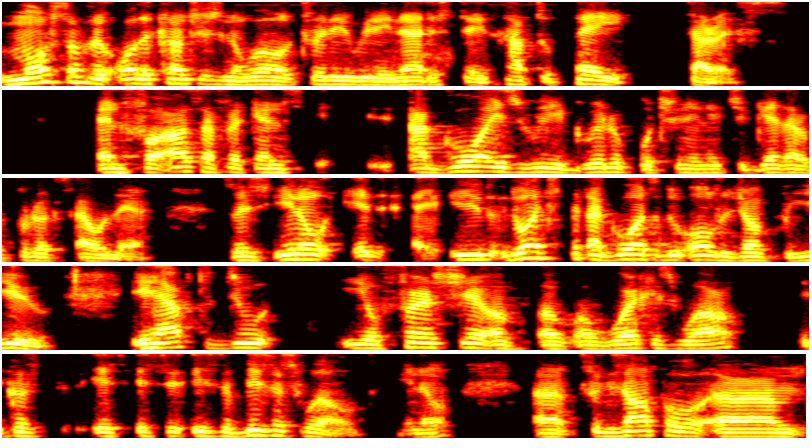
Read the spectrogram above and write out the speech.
most of the other countries in the world trading with the United States have to pay tariffs. And for us Africans, AGOA is really a great opportunity to get our products out there. So you know, it, you don't expect AGOA to do all the job for you. You have to do your fair share of, of, of work as well because it's, it's, a, it's a business world, you know. Uh, for example, um,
